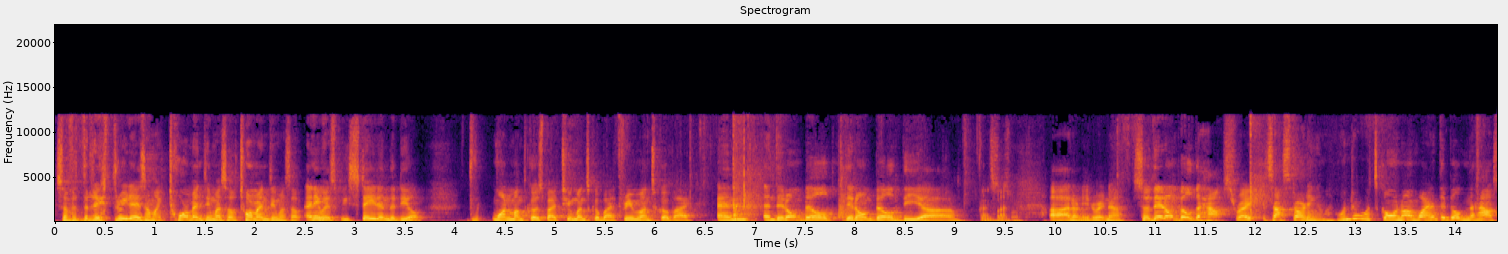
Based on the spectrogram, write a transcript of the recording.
So for three, three days, I'm like tormenting myself, tormenting myself. Anyways, we stayed in the deal. One month goes by, two months go by, three months go by, and and they don't build they don't build the uh, that's fine. Uh, I don't need it right now. So they don't build the house, right? It's not starting. I'm like, wonder what's going on. Why aren't they building the house?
